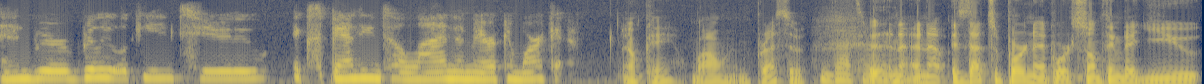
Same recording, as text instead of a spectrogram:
and we are really looking to expanding to the Latin American market. Okay. Wow. Impressive. That's really and, and now, is that support network something that you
